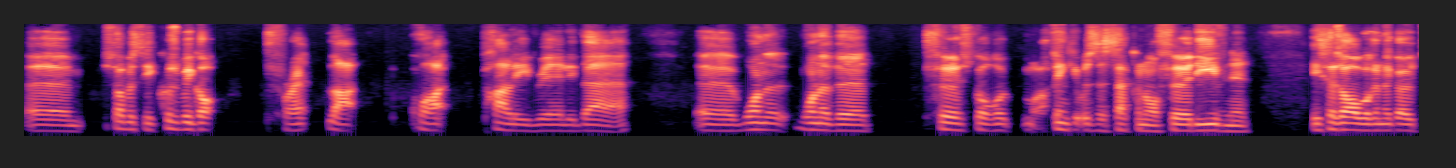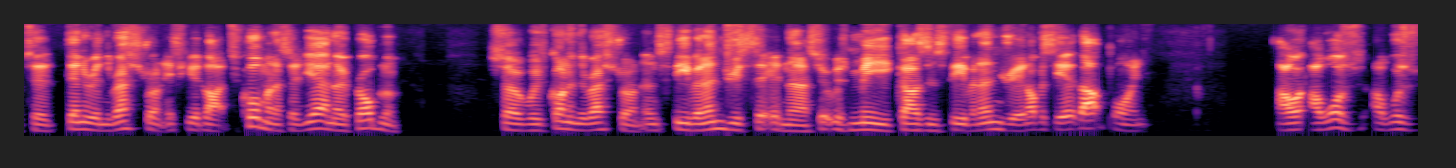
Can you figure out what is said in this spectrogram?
Um, so obviously, because we got like quite pally really there, uh, one of one of the first or I think it was the second or third evening, he says, "Oh, we're going to go to dinner in the restaurant if you'd like to come." And I said, "Yeah, no problem." So we've gone in the restaurant, and Stephen Hendry's sitting there. So it was me, Gaz, and Stephen Hendry. And obviously, at that point, I, I was I was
